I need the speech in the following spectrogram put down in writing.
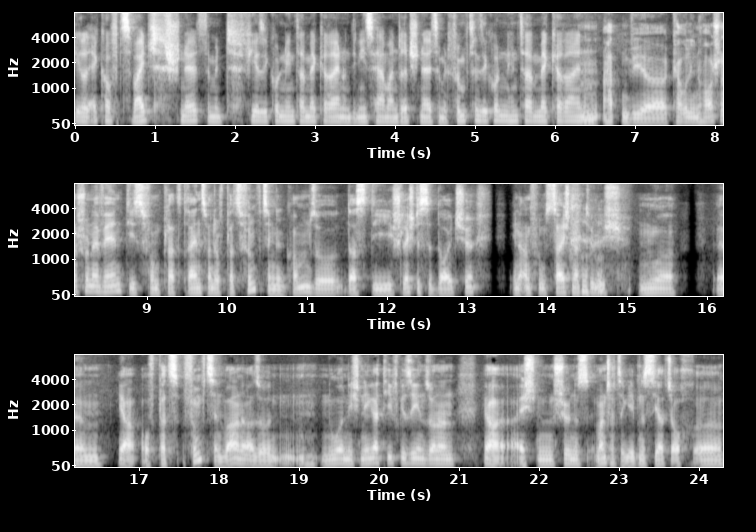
Eckhoff zweitschnellste mit vier Sekunden hinter Meckerein und Denise Hermann drittschnellste mit 15 Sekunden hinter Meckerein. Mhm, hatten wir Caroline Horscher schon erwähnt, die ist von Platz 23 auf Platz 15 gekommen, sodass die schlechteste Deutsche in Anführungszeichen natürlich nur ähm, ja, auf Platz 15 war. Ne? Also nur nicht negativ gesehen, sondern ja, echt ein schönes Mannschaftsergebnis. Sie hat auch äh,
